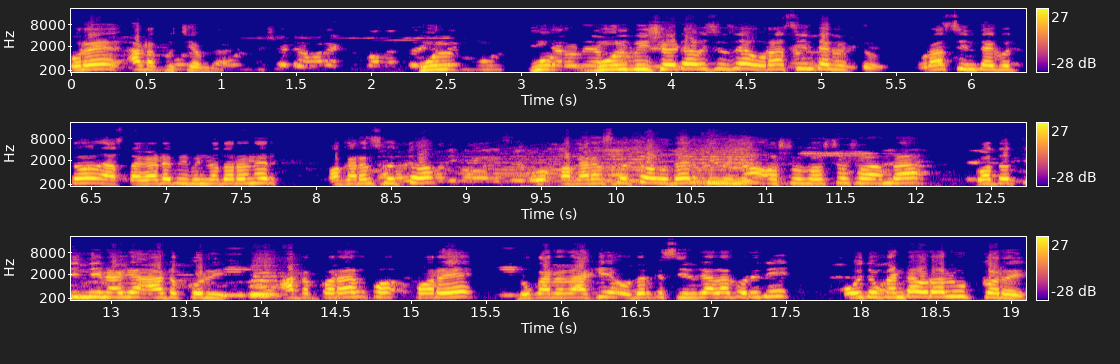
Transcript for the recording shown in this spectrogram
ওরে আটক করছি আমরা। মূল বিষয়টা হচ্ছে যে ওরা চিন্তা করতো, ওরা চিন্তা করতো রাস্তাঘাটে বিভিন্ন ধরনের অকারেন্স করতো। অকারেন্স করতো, ওদের বিভিন্ন অস্ত্র শস্ত্র সহ আমরা গত তিন দিন আগে আটক করি। আটক করার পরে দোকানে রাখি, ওদেরকে সিলগালা করে দিই। ওই দোকানটা ওরা লুট করে।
